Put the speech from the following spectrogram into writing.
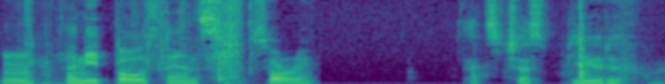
Mm, I need both hands, sorry. That's just beautiful.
